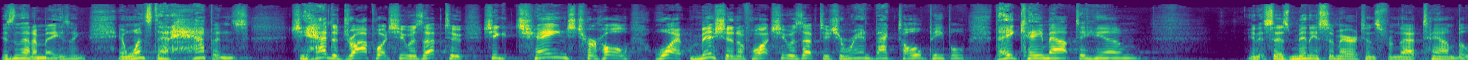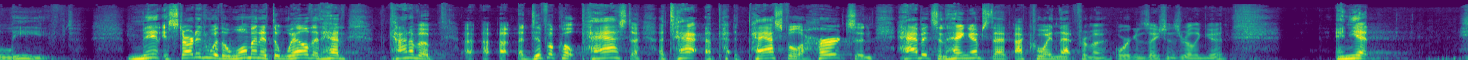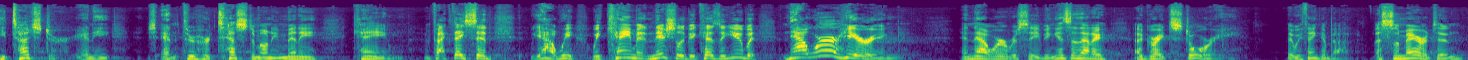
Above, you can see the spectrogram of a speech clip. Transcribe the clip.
Isn't that amazing? And once that happens, she had to drop what she was up to. She changed her whole what, mission of what she was up to. She ran back, told people. They came out to him. And it says many Samaritans from that town believed. it started with a woman at the well that had kind of a, a, a difficult past, a, ta- a, past full of hurts and habits and hangups. That I coined that from an organization that's really good. And yet, he touched her, and he and through her testimony, many came. In fact, they said, Yeah, we, we came initially because of you, but now we're hearing and now we're receiving. Isn't that a, a great story? that we think about. A Samaritan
